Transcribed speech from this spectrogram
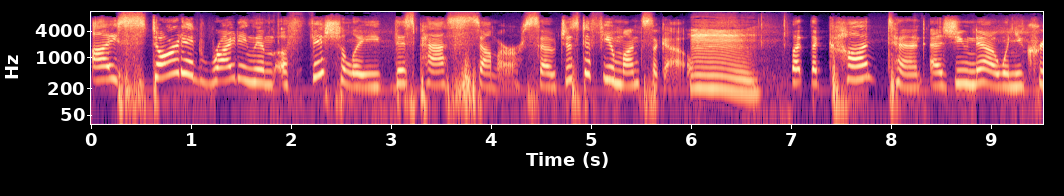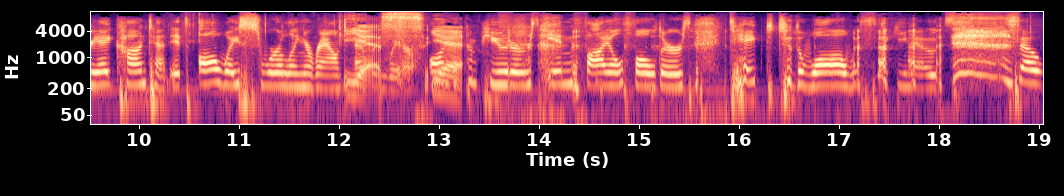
I started writing them officially this past summer, so just a few months ago. Mm. But the content, as you know, when you create content, it's always swirling around yes, everywhere on yeah. the computers, in file folders, taped to the wall with sticky notes. So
